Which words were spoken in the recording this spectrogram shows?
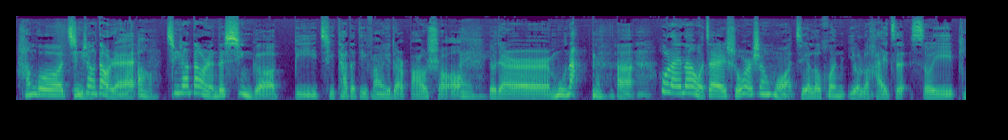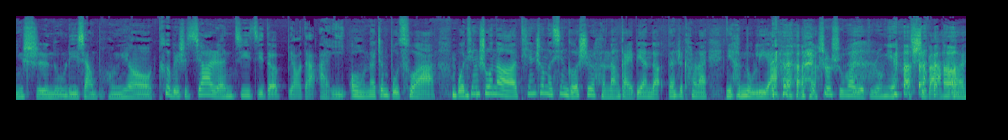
韩国青商道人，哦青商道人的性格比其他的地方有点保守，哎有点木讷，啊。后来呢，我在首尔生活，结了婚，有了孩子，所以平时努力向朋友，特别是家人，积极的表达爱意。哦，那真不错啊！我听说呢，天生的性格是很难改变的，但是看来你很努力啊，说实话也不容易啊，是吧？啊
